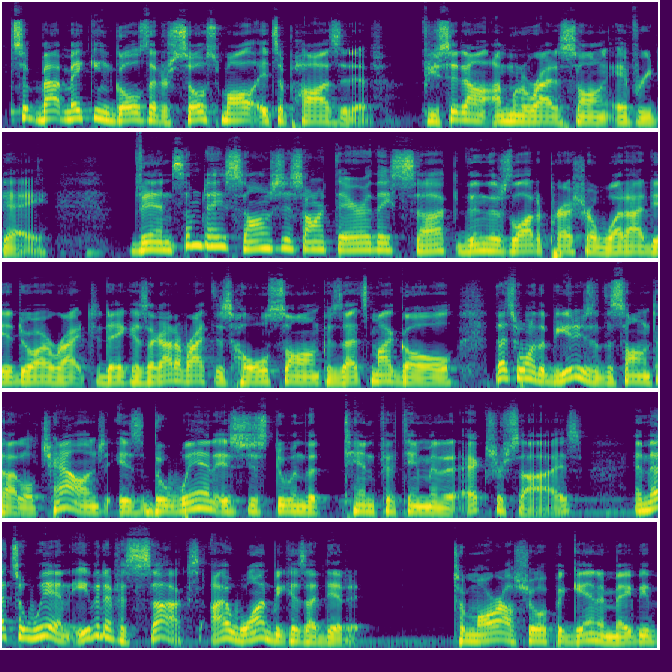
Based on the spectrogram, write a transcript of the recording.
It's about making goals that are so small, it's a positive. If you sit down, I'm going to write a song every day then some days songs just aren't there. They suck. Then there's a lot of pressure on what I did do I write today because I got to write this whole song because that's my goal. That's one of the beauties of the song title challenge is the win is just doing the 10, 15 minute exercise. And that's a win. Even if it sucks, I won because I did it. Tomorrow I'll show up again and maybe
